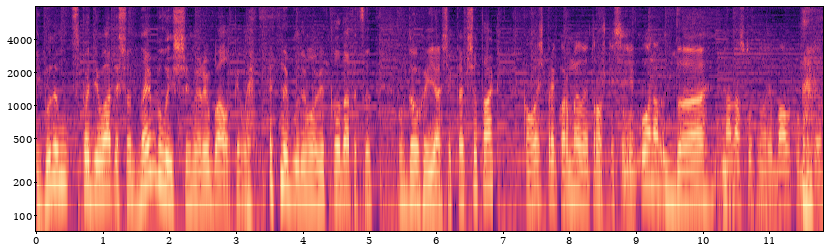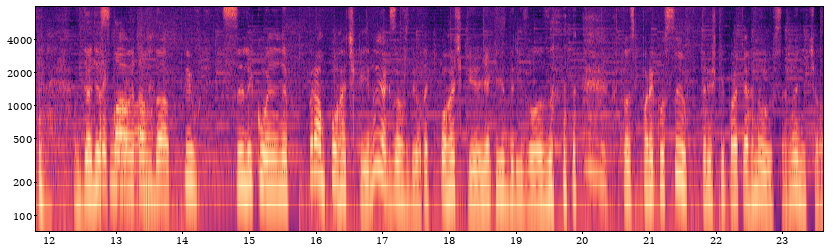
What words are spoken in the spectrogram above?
І будемо сподіватися, що найближчими рибалками не будемо відкладати це в довгий ящик. Так що так, Когось прикормили трошки силіконом. да, На наступну рибалку буде. в дяді Слави там да, пів силіконіни, прям погачки. Ну як завжди, отак погачки, як відрізало. Хтось перекусив, трішки протягнув і все. Ну нічого.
